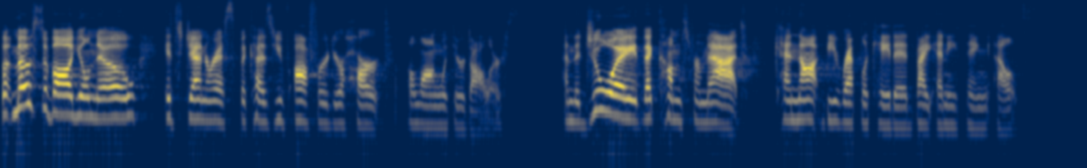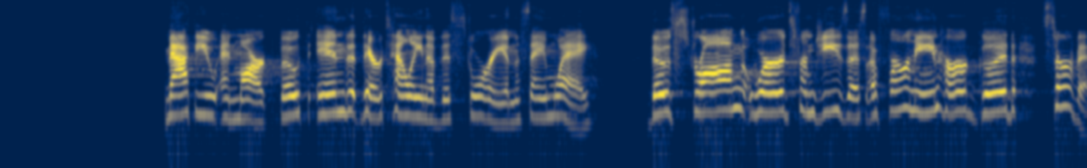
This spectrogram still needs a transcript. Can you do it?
But most of all, you'll know it's generous because you've offered your heart along with your dollars. And the joy that comes from that cannot be replicated by anything else. Matthew and Mark both end their telling of this story in the same way. Those strong words from Jesus affirming her good service.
